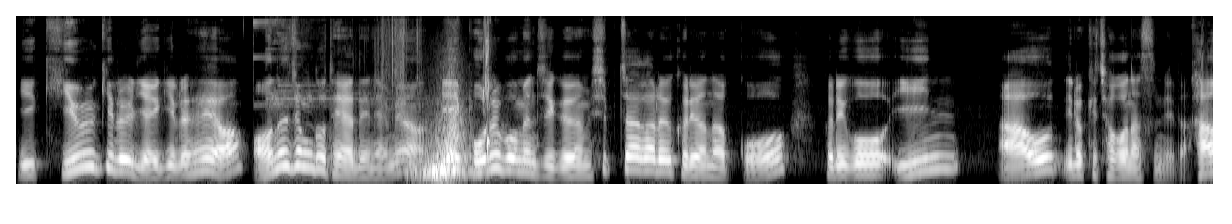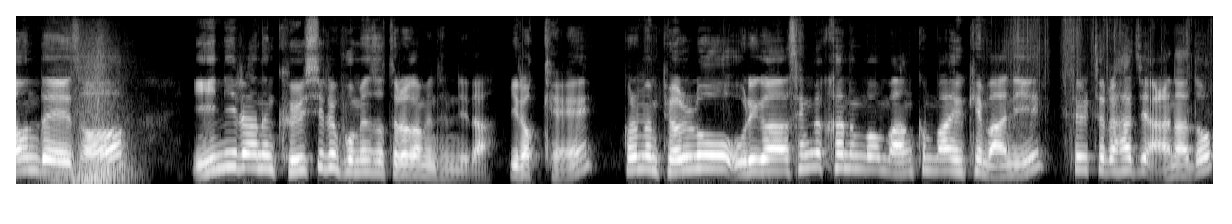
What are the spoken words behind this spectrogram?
이 기울기를 얘기를 해요. 어느 정도 돼야 되냐면 이 볼을 보면 지금 십자가를 그려놨고 그리고 인, 아웃 이렇게 적어놨습니다. 가운데에서 인이라는 글씨를 보면서 들어가면 됩니다. 이렇게. 그러면 별로 우리가 생각하는 것만큼 막 이렇게 많이 tilt를 하지 않아도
